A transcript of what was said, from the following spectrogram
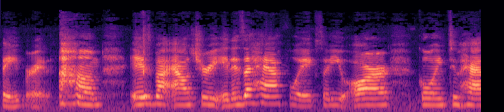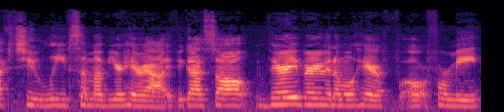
favorite. Um, it is by Outre. It is a half wig, so you are going to have to leave some of your hair out. If you guys saw, very, very minimal hair for, for me,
